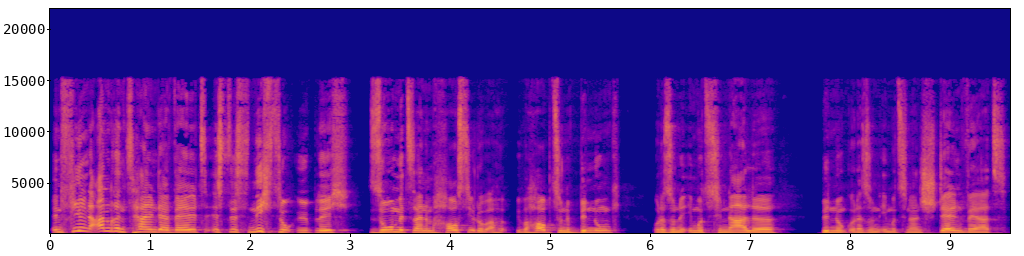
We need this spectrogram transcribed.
In vielen anderen Teilen der Welt ist es nicht so üblich, so mit seinem Haustier oder überhaupt so eine Bindung oder so eine emotionale Bindung oder so einen emotionalen Stellenwert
